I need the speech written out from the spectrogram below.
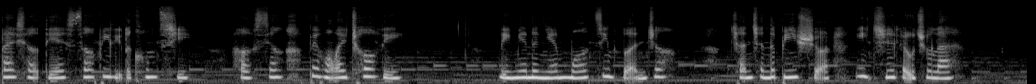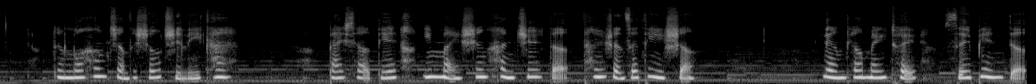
白小蝶骚逼里的空气好像被往外抽离，里面的黏膜痉挛着，潺潺的逼水一直流出来。等罗行长的手指离开，白小蝶已满身汗汁的瘫软在地上，两条美腿随便的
